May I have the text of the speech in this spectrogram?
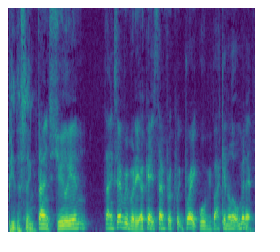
be the thing. Thanks, Julian. Thanks, everybody. Okay, it's time for a quick break. We'll be back in a little minute.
